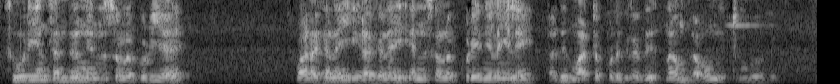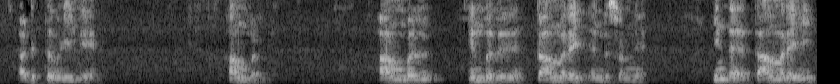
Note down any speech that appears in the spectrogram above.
சூரியன் சந்திரன் என்று சொல்லக்கூடிய வடகலை இடகலை என்று சொல்லக்கூடிய நிலையிலே அது மாற்றப்படுகிறது. நாம் கவனம் போது அடுத்த வழியிலே ஆம்பல். ஆம்பல் என்பது தாமரை என்று சொன்னேன். இந்த தாமரை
